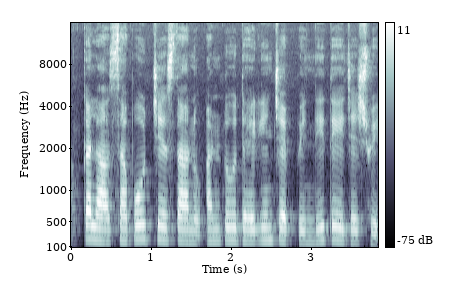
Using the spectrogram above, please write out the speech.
అక్కలా సపోర్ట్ చేస్తాను అంటూ ధైర్యం చెప్పింది తేజస్వి.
